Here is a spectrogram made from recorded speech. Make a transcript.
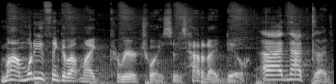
Mom, what do you think about my career choices? How did I do? Uh, not good.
